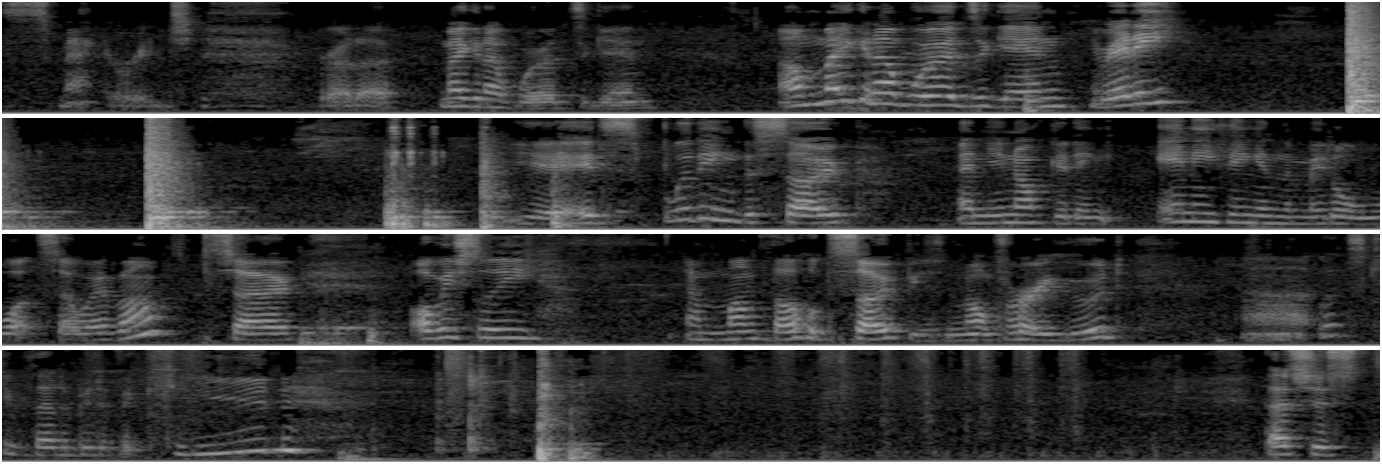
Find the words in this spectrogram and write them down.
smackerage. Righto. Making up words again. I'm making up words again. Ready? Yeah, it's splitting the soap and you're not getting anything in the middle whatsoever. So, obviously, a month old soap is not very good. Uh, let's give that a bit of a clean. That's just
